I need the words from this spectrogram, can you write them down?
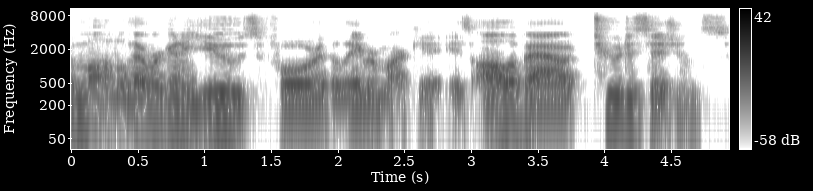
the model that we're going to use for the labor market is all about two decisions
